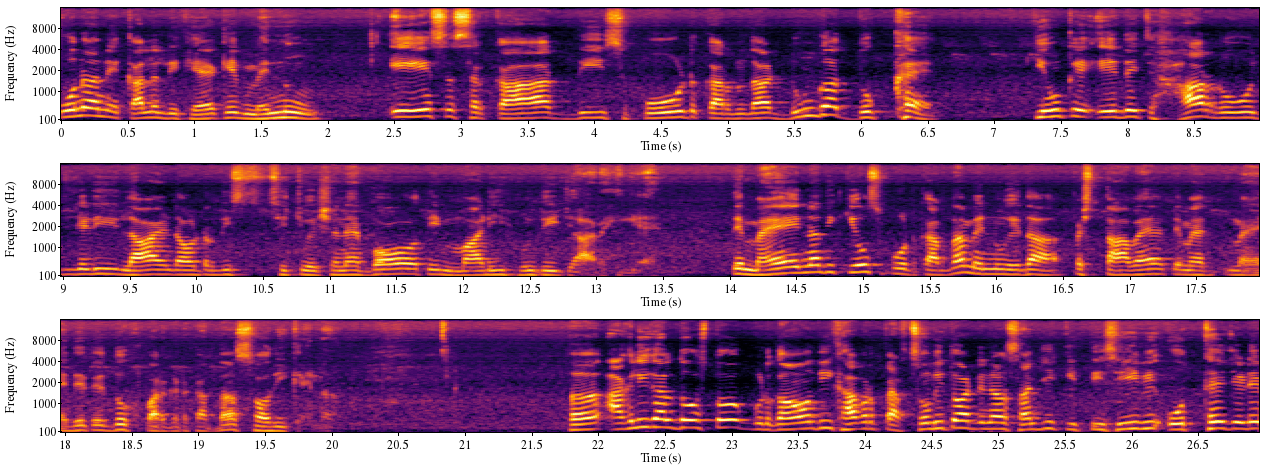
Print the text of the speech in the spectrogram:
ਉਹਨਾਂ ਨੇ ਕੱਲ ਲਿਖਿਆ ਕਿ ਮੈਨੂੰ ਇਸ ਸਰਕਾਰ ਦੀ ਸਪੋਰਟ ਕਰਨ ਦਾ ਡੂੰਘਾ ਦੁੱਖ ਹੈ ਕਿਉਂਕਿ ਇਹਦੇ ਚ ਹਰ ਰੋਜ਼ ਜਿਹੜੀ ਲਾ ਐਂਡ ਆਰਡਰ ਦੀ ਸਿਚੁਏਸ਼ਨ ਹੈ ਬਹੁਤ ਹੀ ਮਾੜੀ ਹੁੰਦੀ ਜਾ ਰਹੀ ਹੈ ਤੇ ਮੈਂ ਇਹਨਾਂ ਦੀ ਕਿਉਂ ਸਪੋਰਟ ਕਰਦਾ? ਮੈਨੂੰ ਇਹਦਾ ਪਛਤਾਵਾ ਹੈ ਤੇ ਮੈਂ ਮੈਂ ਇਹਦੇ ਤੇ ਦੁੱਖ ਪ੍ਰਗਟ ਕਰਦਾ ਸੌਰੀ ਕਹਿਣਾ। ਅਗਲੀ ਗੱਲ ਦੋਸਤੋ ਗੁੜਗਾਉਂ ਦੀ ਖਬਰ ਪਰਸੋਂ ਵੀ ਤੁਹਾਡੇ ਨਾਲ ਸਾਂਝੀ ਕੀਤੀ ਸੀ ਵੀ ਉੱਥੇ ਜਿਹੜੇ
